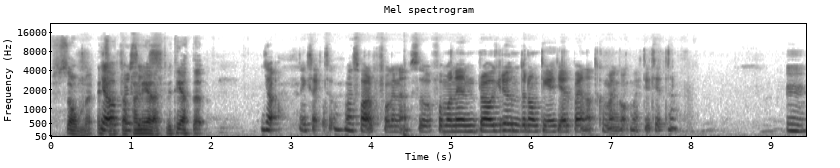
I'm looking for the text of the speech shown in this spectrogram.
Som ett Ja, sätt att planera aktiviteter. Ja, exakt så. Man svarar på frågorna så får man en bra grund och någonting att hjälpa en att komma igång med aktiviteterna. Mm.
